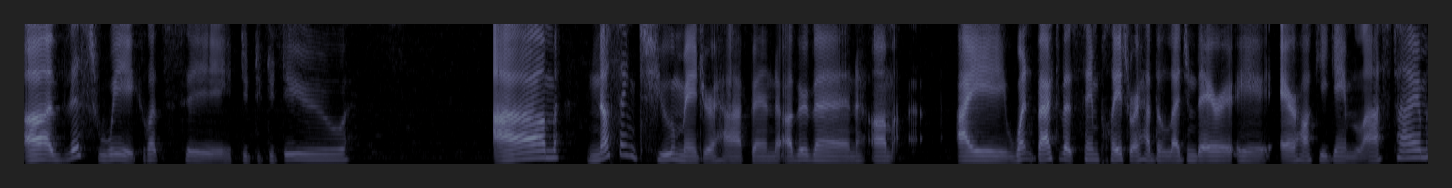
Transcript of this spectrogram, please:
uh, this week, let's see, do do do do. Um, nothing too major happened other than um, I went back to that same place where I had the legendary air hockey game last time,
